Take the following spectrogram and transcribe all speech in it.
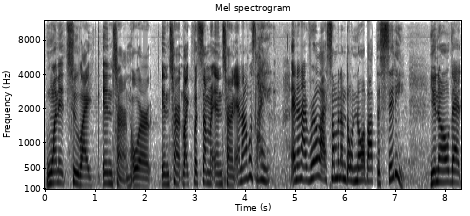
wanted to like intern or intern like for summer intern and i was like and then i realized some of them don't know about the city you know that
